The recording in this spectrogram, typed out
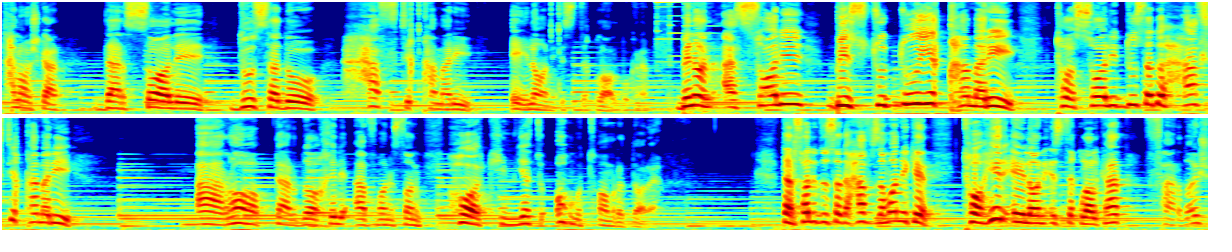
تلاش کرد در سال 207 قمری اعلان استقلال بکنه. بنان از سال 22 قمری تا سال 207 قمری اعراب در داخل افغانستان حاکمیت عام و تام داره. در سال 207 زمانی که تاهیر اعلان استقلال کرد فردایش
